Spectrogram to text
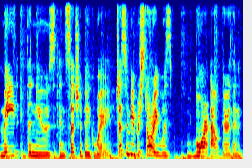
made the news in such a big way. Justin Bieber's story was more out there than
